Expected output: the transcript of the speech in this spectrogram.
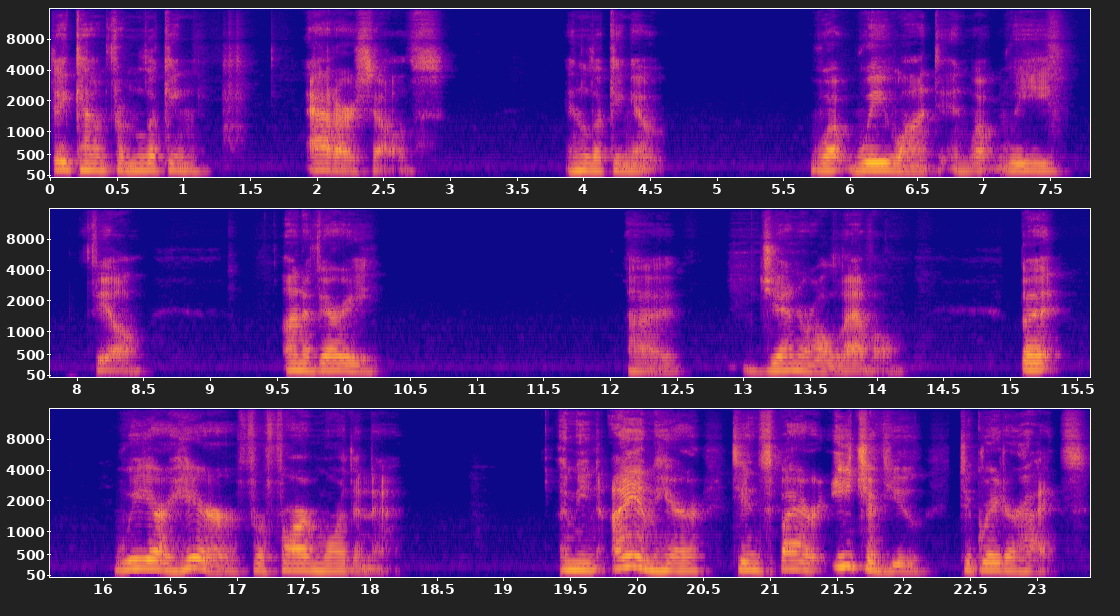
they come from looking at ourselves and looking at what we want and what we feel on a very uh, general level. But we are here for far more than that. I mean, I am here to inspire each of you to greater heights.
